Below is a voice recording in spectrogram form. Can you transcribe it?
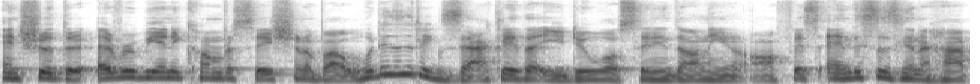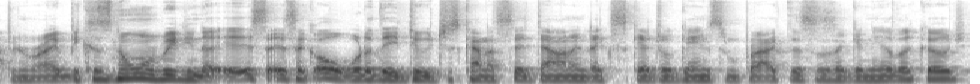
And should there ever be any conversation about what is it exactly that you do while sitting down in your office, and this is gonna happen, right? Because no one really knows. It's, it's like, oh, what do they do? Just kind of sit down and like schedule games and practices like any other coach.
